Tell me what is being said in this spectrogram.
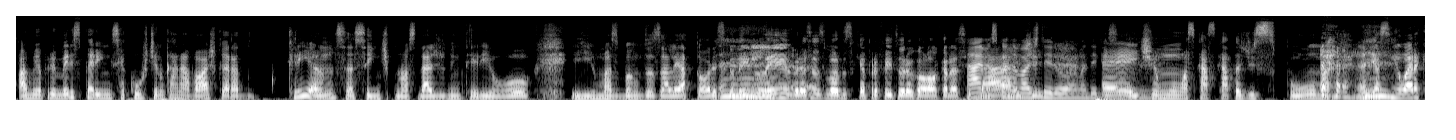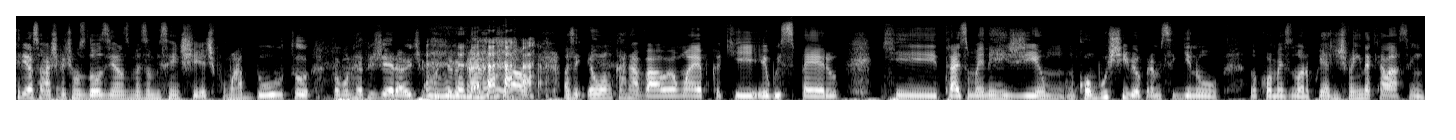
A minha primeira experiência curtindo carnaval, acho que era criança, assim, tipo, numa cidade do interior. E umas bandas aleatórias que eu nem lembro. Essas bandas que a prefeitura coloca na cidade. mas carnaval de interior é uma delícia. É, e também. tinha umas cascatas de espuma. e assim, eu era criança, eu acho que eu tinha uns 12 anos, mas eu me sentia, tipo, um adulto, tomando refrigerante, curtindo carnaval. Assim, eu amo carnaval, é uma época que eu espero que traz uma energia, um combustível pra me seguir no, no começo do ano. Porque a gente vem daquela, assim,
